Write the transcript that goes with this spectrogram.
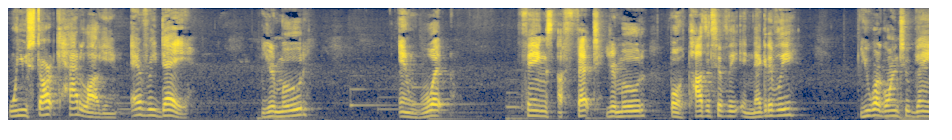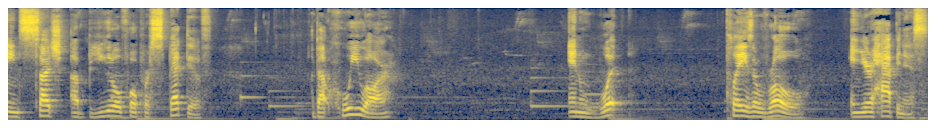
when you start cataloging every day your mood and what things affect your mood both positively and negatively, you are going to gain such a beautiful perspective about who you are and what plays a role in your happiness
